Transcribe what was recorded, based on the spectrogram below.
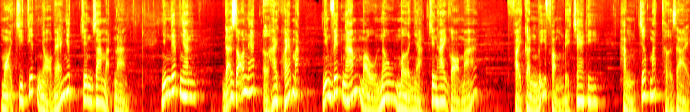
Mọi chi tiết nhỏ bé nhất trên da mặt nàng. Những nếp nhăn Đã rõ nét ở hai khóe mắt, Những vết nám màu nâu mờ nhạt trên hai gò má phải cần mỹ phẩm để che đi. Hằng chớp mắt thở dài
